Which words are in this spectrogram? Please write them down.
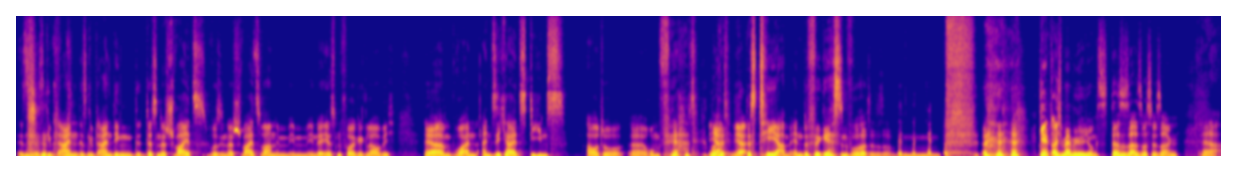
es, es, gibt ein, es gibt ein Ding, das in der Schweiz, wo sie in der Schweiz waren, im, im, in der ersten Folge, glaube ich, ähm, wo ein, ein Sicherheitsdienstauto äh, rumfährt, weil Ja, ja. das T am Ende vergessen wurde. So. Gebt euch mehr Mühe, Jungs. Das ist alles, was wir sagen. ja.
